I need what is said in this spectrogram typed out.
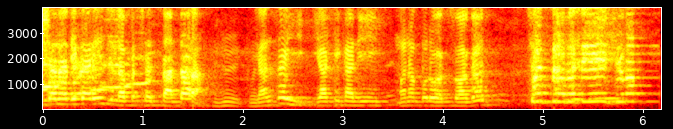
शिक्षणाधिकारी जिल्हा परिषद सातारा यांचंही या ठिकाणी मनपूर्वक स्वागत. छत्रपती शिवाजी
